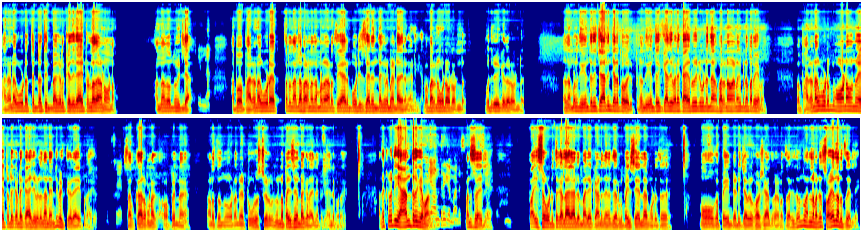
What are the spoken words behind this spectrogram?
ഭരണകൂടത്തിന്റെ തിന്മകൾക്കെതിരായിട്ടുള്ളതാണ് ഓണം. അന്നതൊന്നും ഇല്ല. അപ്പോൾ ഭരണകൂടം എത്ര നല്ല ഭരണം നമ്മൾ നടത്തിയാലും പോലീസുകാർ എന്തെങ്കിലും വേണ്ട അതിനെ കാണിക്കും. അപ്പോൾ ഭരണകൂടം അവിടെ ഉണ്ട്. ഉപദ്രവിക്കുന്നവരുണ്ട് അത് നമ്മൾ നിയന്ത്രിച്ചാലും ചിലപ്പോൾ വരും. പിന്നെ നിയന്ത്രിക്കാതെ ഇവരെ കയറൂരി വിടുന്ന ഭരണമാണെങ്കിൽ പിന്നെ പറയാൻ വേണം അപ്പോൾ ഭരണകൂടം ഓണമൊന്നും ഏറ്റെടുക്കേണ്ട കാര്യമില്ലെന്നാണ് എന്റെ വ്യക്തിപര അഭിപ്രായം. സർക്കാർ ഓണ പിന്നെ നടത്തുന്ന ഉടനെ ടൂറിസ്റ്റുകൾ ഉടനെ പൈസ ഉണ്ടാക്കല അതിനെ പറ്റി അതിന്റെ പുറകെ. അതൊക്കെ ഒരു യാന്ത്രികമാണ്. മനസ്സിലായില്ലേ? പൈസ കൊടുത്ത് കലാകാരന്മാരെ കാണുന്നതിനകത്ത് അവർക്ക് പൈസ എല്ലാം കൊടുത്ത് മോഹൊക്കെ പെയിന്റ് അടിച്ച് അവർ ഘോഷയാത്ര നടത്തുക. ഇതൊന്നും അല്ല മറ്റേ സ്വയം നടത്തുകയല്ലേ?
